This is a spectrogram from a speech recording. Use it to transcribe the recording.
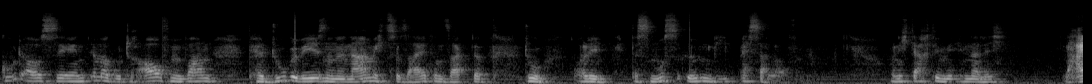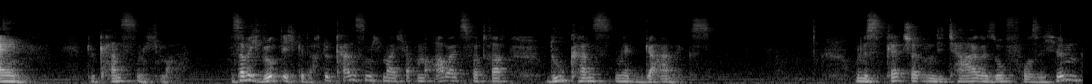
gut aussehend, immer gut drauf. Wir waren per Du gewesen und er nahm mich zur Seite und sagte, du, Olli, das muss irgendwie besser laufen. Und ich dachte mir innerlich, nein, du kannst mich mal. Das habe ich wirklich gedacht. Du kannst mich mal, ich habe einen Arbeitsvertrag, du kannst mir gar nichts und es plätscherten die Tage so vor sich hin.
